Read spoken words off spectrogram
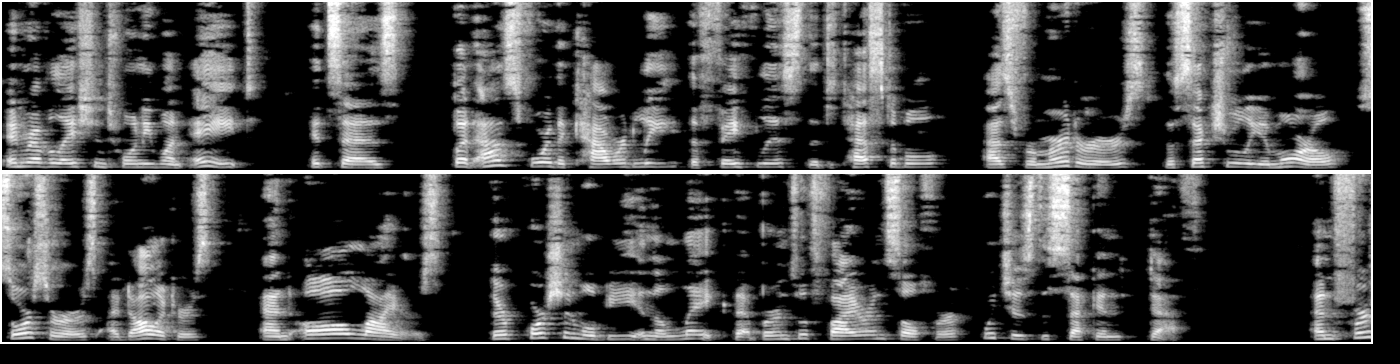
In Revelation 21 8, it says, But as for the cowardly, the faithless, the detestable, as for murderers, the sexually immoral, sorcerers, idolaters, and all liars, their portion will be in the lake that burns with fire and sulfur, which is the second death. And 1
